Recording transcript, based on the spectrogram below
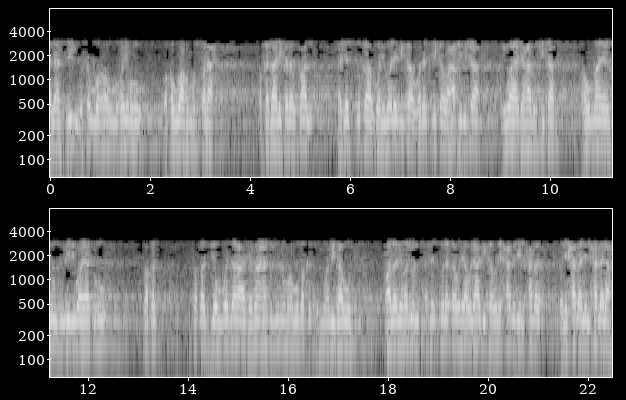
الأزدي وسوغه غيره وقواه ابن الصلاح. وكذلك لو قال أجزتك ولولدك ونسلك وعقبك رواية هذا الكتاب أو ما يجوز لي روايته فقد فقد جوزها جماعة منهم أبو بكر بن أبي داود. قال لرجل أجزت لك ولأولادك ولحبل الحبل ولحبل الحبلة.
